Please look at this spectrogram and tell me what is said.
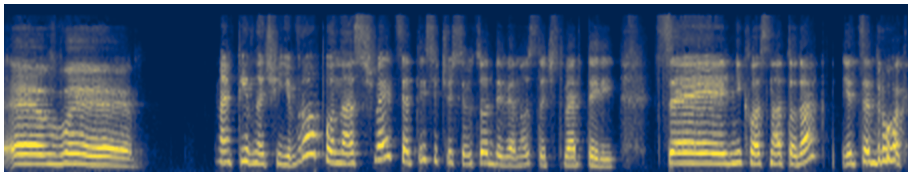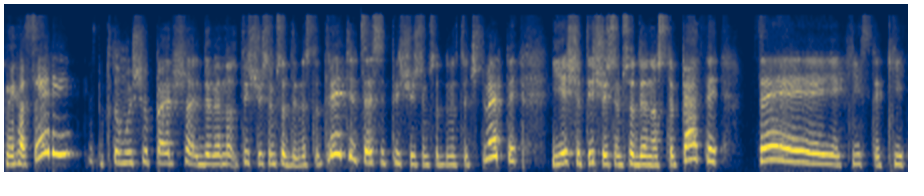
е, в на півночі Європи у нас Швеція 1794 рік. Це Ніклас Натодак, і це друга книга серії, тому що перша 90 1793, це 1794, є ще 1795. Це якісь такі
